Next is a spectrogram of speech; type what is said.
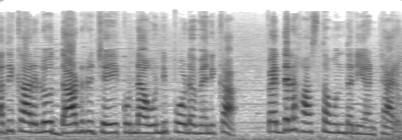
అధికారులు దాడులు చేయకుండా ఉండిపోవడం వెనుక పెద్దల హస్తం ఉందని అంటారు.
